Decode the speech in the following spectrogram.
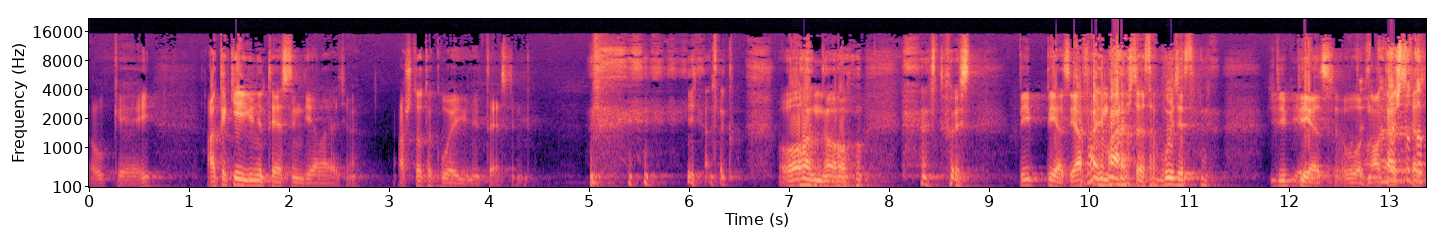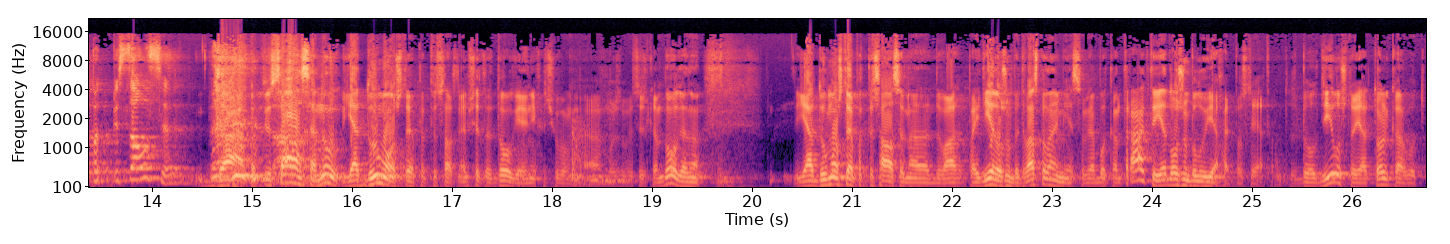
Окей. А какие юнит-тестинг делаете? А что такое юнит-тестинг? Я такой, о, no. То есть, Пипец. Я понимаю, что это будет пипец. Вот. Ну, а ты что-то подписался? Да, подписался. Ну, я думал, что я подписался. Вообще это долго, я не хочу вам, э, может быть, слишком долго, но я думал, что я подписался на два, по идее, должен быть два с половиной месяца. У меня был контракт, и я должен был уехать после этого. То есть был дел, что я только вот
